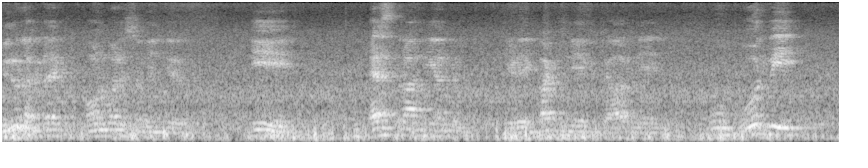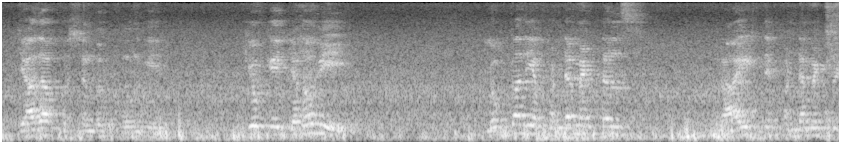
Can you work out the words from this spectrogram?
ਮੈਨੂੰ ਲੱਗਦਾ ਹੈ ਕਿ ਆਉਣ ਵਾਲੇ ਸਮੇਂ 'ਚ ਇਹ ਇਸ ਤਰ੍ਹਾਂ ਦੀਆਂ ਜਿਹੜੇ ਇਕੱਠ ਨੇ, ਵਿਚਾਰ ਨੇ, ਉਹ ਹੋਰ ਵੀ ਜ਼ਿਆਦਾ ਪ੍ਰਸੰਗਕ ਹੋਣਗੇ। ਕਿਉਂਕਿ ਜਦੋਂ ਵੀ ਲੋਕਾਂ ਦੀਆਂ ਫੰਡਾਮੈਂਟਲਸ ਰਾਈਟ ਤੇ ਫੰਡਾਮੈਂਟਲ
